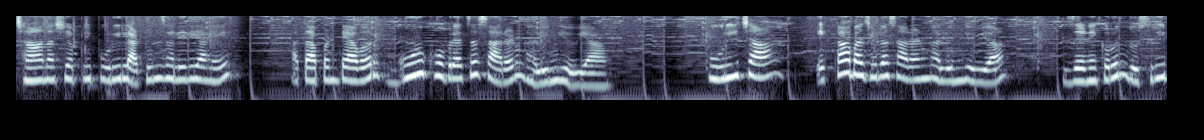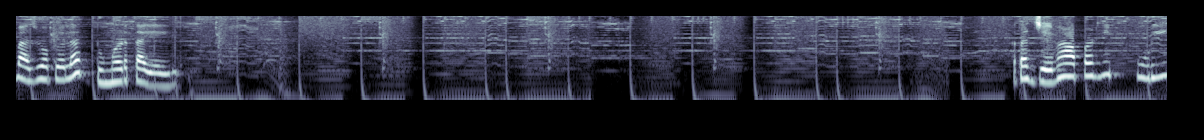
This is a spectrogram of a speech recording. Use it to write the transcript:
छान अशी आपली पुरी लाटून झालेली आहे. आता आपण त्यावर गूळ खोबऱ्याचं सारण घालून घेऊया. पुरीच्या एका बाजूला सारण घालून घेऊया. जेणेकरून दुसरी बाजू आपल्याला दुमडता येईल. आता जेव्हा आपण ही पुरी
